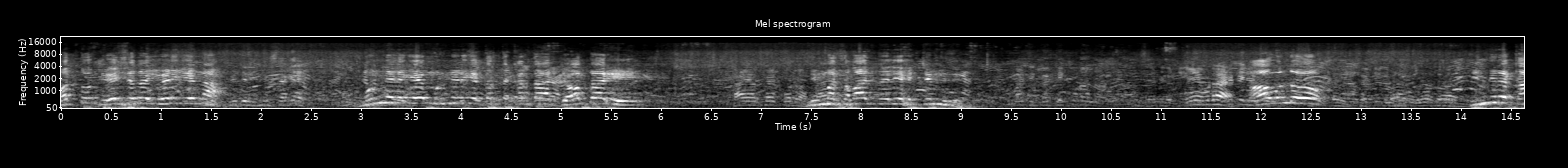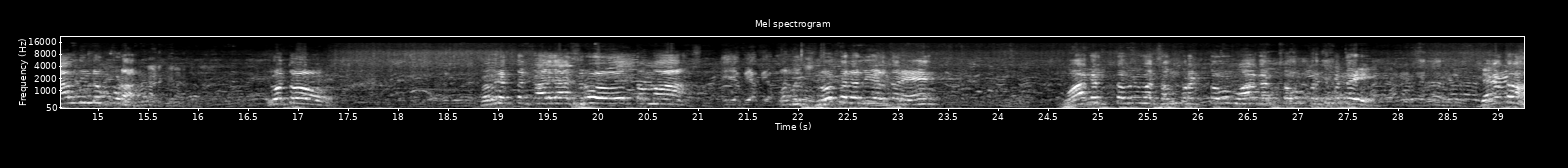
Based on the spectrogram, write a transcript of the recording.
ಮತ್ತು ದೇಶದ ಏಳಿಗೆಯನ್ನ ಮುನ್ನಡೆಗೆ ಮುನ್ನಡೆಗೆ ತರ್ತಕ್ಕಂಥ ಜವಾಬ್ದಾರಿ ನಿಮ್ಮ ಸಮಾಜದಲ್ಲಿ ಹೆಚ್ಚಿನ ಹೆಚ್ಚಿನದಿದೆ. ಆ ಒಂದು ಹಿಂದಿನ ಕಾಲದಿಂದಲೂ ಕೂಡ ಇವತ್ತು ಕವಿರತ್ನ ಕಾಳಿದಾಸರು ತಮ್ಮ ಒಂದು ಶ್ಲೋಕದಲ್ಲಿ ಹೇಳ್ತಾರೆ ವಾಗರ್ತವಿವ ಸಂಪ್ರಕ್ತವು ವಾಗರ್ತವು ಪ್ರತಿಪತೈ ಜಗತಃ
